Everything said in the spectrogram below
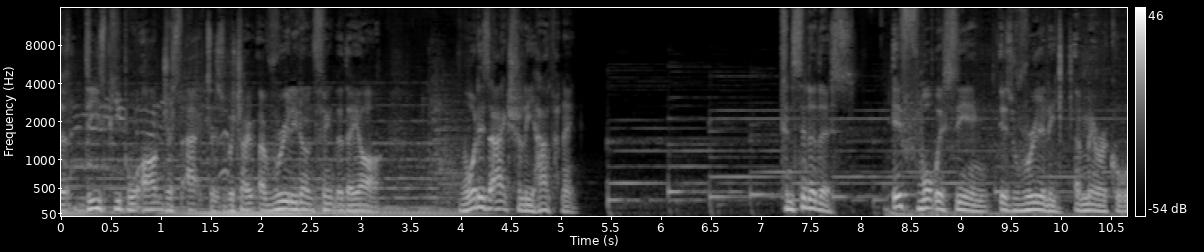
that these people aren't just actors, which I, I really don't think that they are, what is actually happening? Consider this. If what we're seeing is really a miracle,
